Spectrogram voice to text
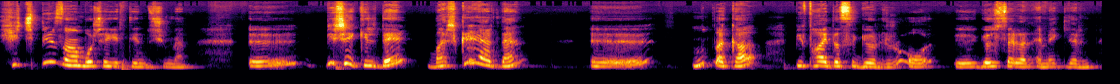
hiçbir zaman boşa gittiğini düşünmem. Bir şekilde başka yerden mutlaka bir faydası görülür o e, gösterilen emeklerin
